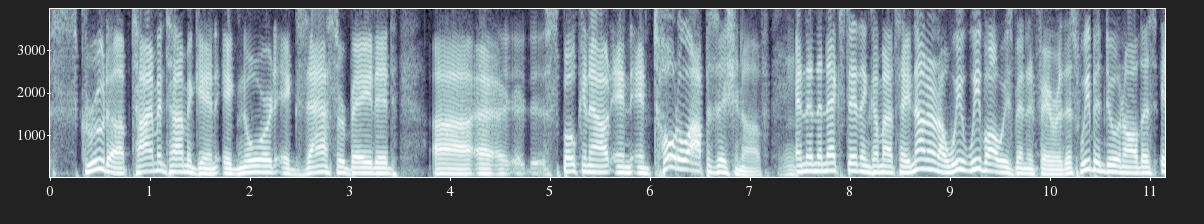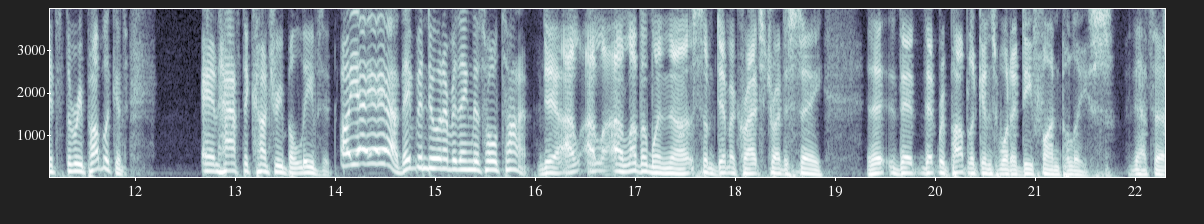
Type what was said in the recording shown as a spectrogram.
screwed up time and time again, ignored, exacerbated, uh, uh, spoken out in, in total opposition of, and then the next day then come out and say, no, no, no, we, we've always been in favor of this. We've been doing all this. It's the Republicans. And half the country believes it. Oh, yeah, yeah, yeah. They've been doing everything this whole time. Yeah, I, I, I love it when uh, some Democrats try to say that, that, that Republicans want to defund police. That's a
